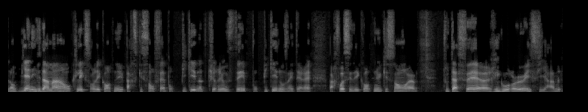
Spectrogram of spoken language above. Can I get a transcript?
Donc, bien évidemment, on clique sur les contenus parce qu'ils sont faits pour piquer notre curiosité, pour piquer nos intérêts. Parfois, c'est des contenus qui sont euh, tout à fait euh, rigoureux et fiables.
